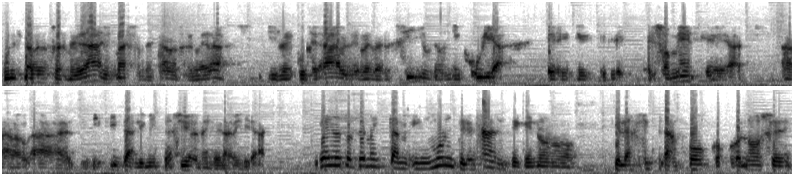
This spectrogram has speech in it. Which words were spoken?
un estado de enfermedad, y más un estado de enfermedad irrecuperable, irreversible, una injuria que, que, somete a, distintas limitaciones de la vida. Y hay otro tema muy interesante que no que la gente tampoco conoce,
